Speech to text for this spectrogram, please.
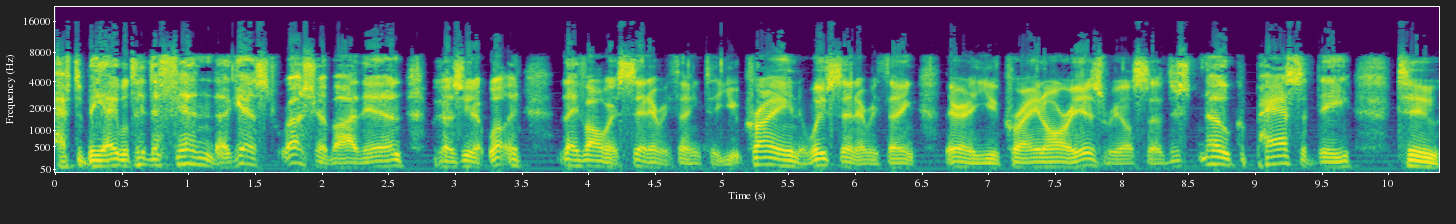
have to be able to defend against Russia by then because, you know, well, they've always sent everything to Ukraine and we've sent everything there to Ukraine or Israel. So there's no capacity to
